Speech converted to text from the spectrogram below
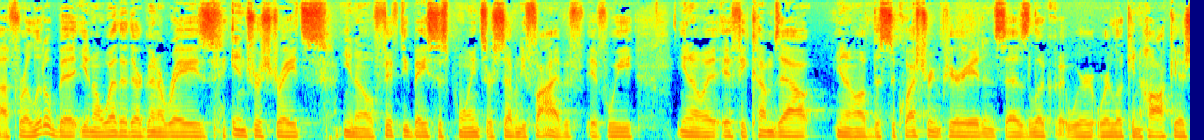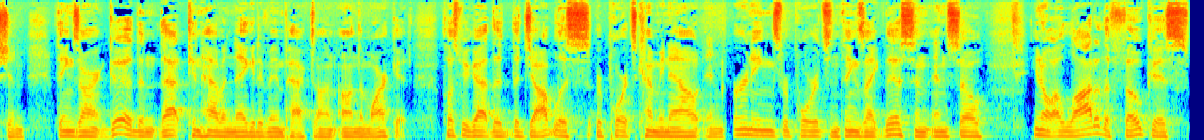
uh, for a little bit, you know, whether they're going to raise interest rates, you know, 50 basis points or 75. If, if we, you know, if he comes out, you know, of the sequestering period and says, look, we're, we're looking hawkish and things aren't good, then that can have a negative impact on, on the market. Plus we've got the, the jobless reports coming out and earnings reports and things like this. And, and so, you know, a lot of the focus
